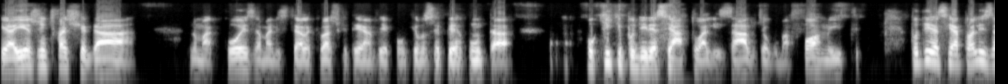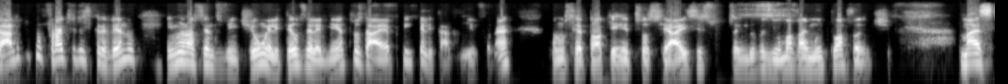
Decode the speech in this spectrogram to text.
E aí a gente vai chegar numa coisa, Maristela, que eu acho que tem a ver com o que você pergunta, o que, que poderia ser atualizado de alguma forma, e poderia ser atualizado porque o Freud está escrevendo em 1921, ele tem os elementos da época em que ele está vivo, né? Então, se toque em redes sociais, isso, sem dúvida nenhuma, vai muito avante. Mas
